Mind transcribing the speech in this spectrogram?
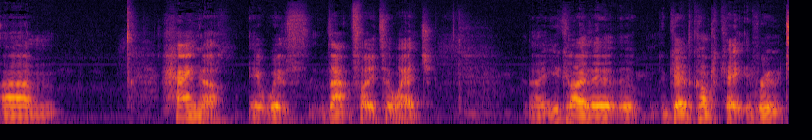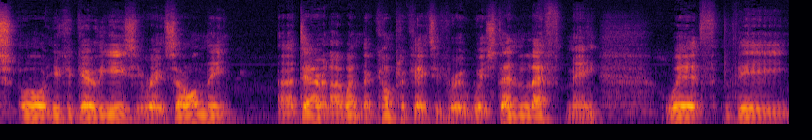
um, hangar with that photo etch. Uh, you could either uh, go the complicated route or you could go the easy route. So on the uh, Daring, I went the complicated route, which then left me with the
